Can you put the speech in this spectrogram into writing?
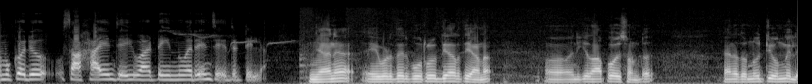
നമുക്കൊരു സഹായം ചെയ്യുവാട്ടെ ഇന്നുവരെയും ചെയ്തിട്ടില്ല. ഞാൻ ഇവിടുത്തെ ഒരു പൂർവ വിദ്യാർത്ഥിയാണ്. എനിക്ക് നാൽപ്പത് വയസ്സുണ്ട്. ഞാൻ തൊണ്ണൂറ്റി ഒന്നിൽ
